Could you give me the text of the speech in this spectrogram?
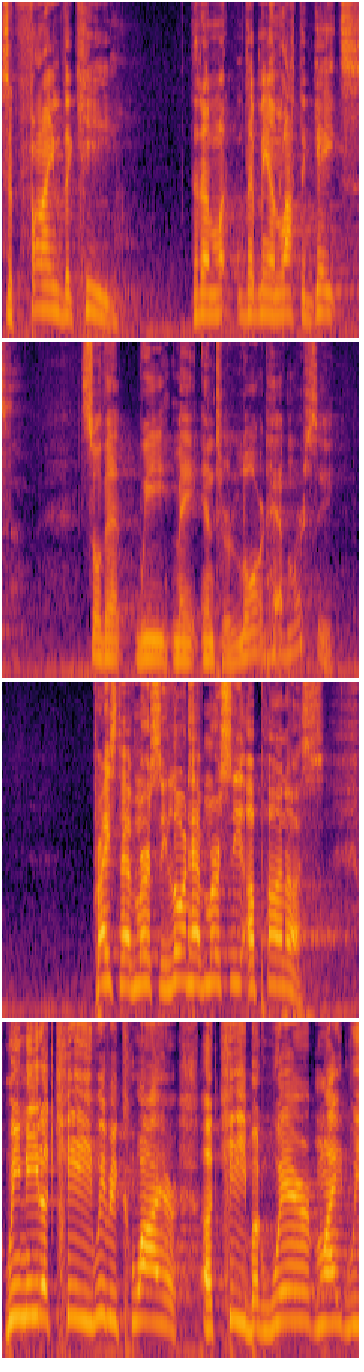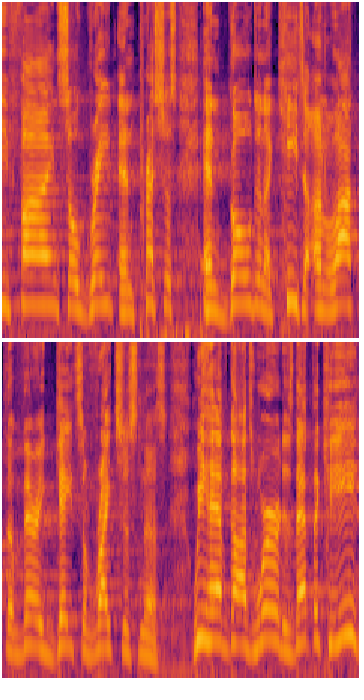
to find the key that, um, that may unlock the gates so that we may enter. Lord, have mercy. Christ, have mercy. Lord, have mercy upon us. We need a key. We require a key. But where might we find so great and precious and golden a key to unlock the very gates of righteousness? We have God's word. Is that the key?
